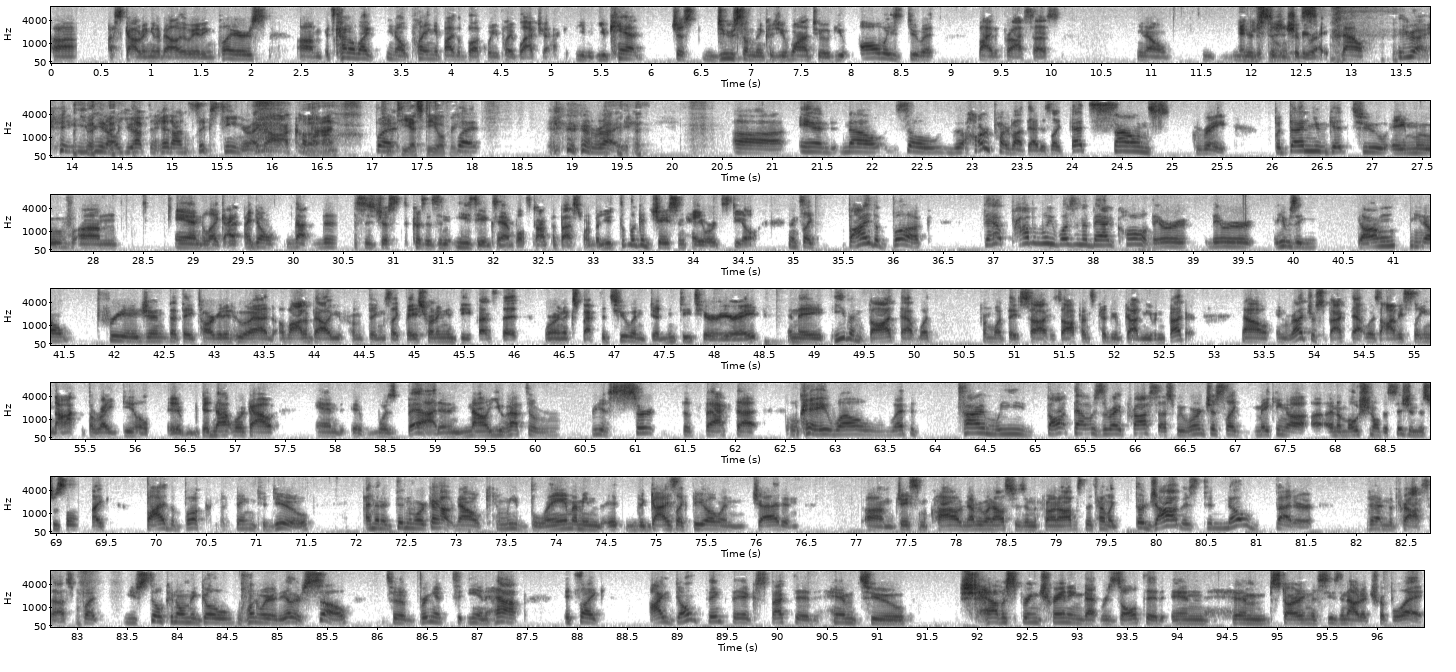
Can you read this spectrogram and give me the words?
uh, scouting and evaluating players. Um, it's kind of like you know playing it by the book when you play blackjack. You, you can't just do something because you want to. If you always do it by the process, you know and your decision should be right. Now, right, you, you, know you have to hit on 16. You're like, ah, oh, come uh, on. But PTSD over but, here. right. Uh, and now, so the hard part about that is like that sounds great, but then you get to a move, um, and like I, I don't not this is just because it's an easy example. It's not the best one, but you look at Jason Heyward's deal, and it's like by the book, that probably wasn't a bad call. They were they were he was a young you know free agent that they targeted who had a lot of value from things like base running and defense that weren't expected to and didn't deteriorate. And they even thought that what from what they saw, his offense could have gotten even better. Now, in retrospect, that was obviously not the right deal. It did not work out and it was bad. And now you have to reassert the fact that, okay, well, at the time we thought that was the right process. We weren't just like making a, an emotional decision. This was like by the book, the thing to do. And then it didn't work out. Now, can we blame? I mean, it, the guys like Theo and Jed and um, Jason McLeod and everyone else who's in the front office at the time, like their job is to know better than the process, but you still can only go one way or the other. So to bring it to Ian Happ, it's like I don't think they expected him to have a spring training that resulted in him starting the season out at AAA.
